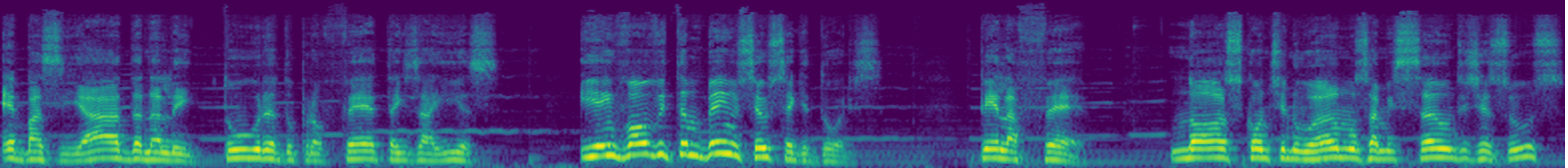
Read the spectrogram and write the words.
é baseada na leitura do profeta Isaías e envolve também os seus seguidores. Pela fé, nós continuamos a missão de Jesus,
